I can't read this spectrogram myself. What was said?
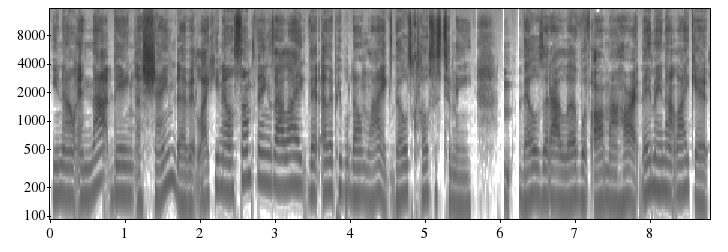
You know, and not being ashamed of it. Like, you know, some things I like that other people don't like, those closest to me, those that I love with all my heart, they may not like it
